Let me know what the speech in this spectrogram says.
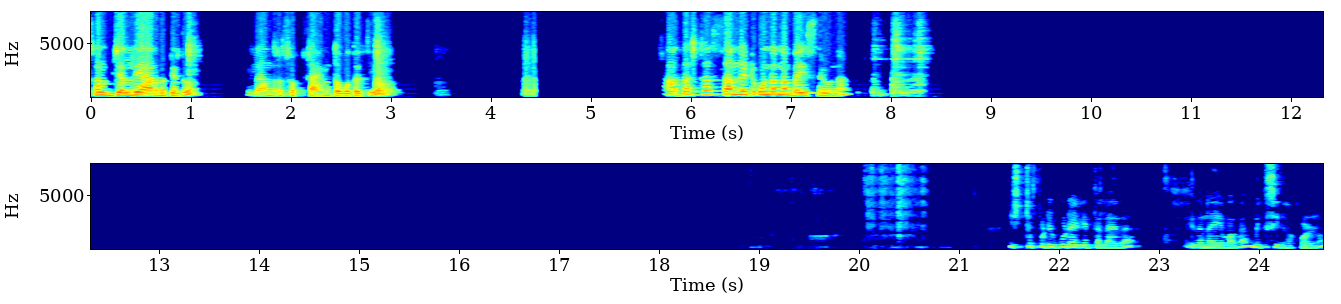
ಸ್ವಲ್ಪ ಜಲ್ದಿ ಆರ್ತೈತಿ ಇದು. ಇಲ್ಲಾಂದ್ರ ಸ್ವಲ್ಪ ಟೈಮ್ ತಗೋತೈತಿ. ಆದಷ್ಟ ಸಣ್ಣ ಇಟ್ಕೊಂಡನ್ನ ಬೈಸ್ರಿ ಇವ್ನ. ಪುಡಿ ಪುಡಿ ಆಗೈತಲ್ಲ ಇದು? ಇದನ್ನು ಇವಾಗ ಮಿಕ್ಸಿಗೆ ಹಾಕೊಳ್ಳೋಣ.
